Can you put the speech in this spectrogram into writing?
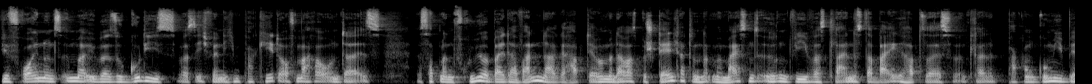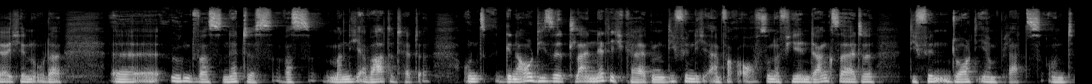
wir freuen uns immer über so Goodies, was ich, wenn ich ein Paket aufmache und da ist, das hat man früher bei der Wanda gehabt. Ja, wenn man da was bestellt hat, dann hat man meistens irgendwie was Kleines dabei gehabt, sei es eine kleine Packung Gummibärchen oder äh, irgendwas Nettes, was man nicht erwartet hätte. Und genau diese kleinen Nettigkeiten, die finde ich einfach auch auf so einer vielen Dankseite, die finden dort ihren Platz. Und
